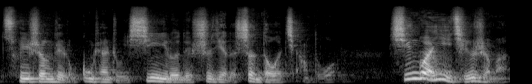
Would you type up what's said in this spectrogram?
催生这种共产主义新一轮对世界的渗透和抢夺。新冠疫情是什么？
